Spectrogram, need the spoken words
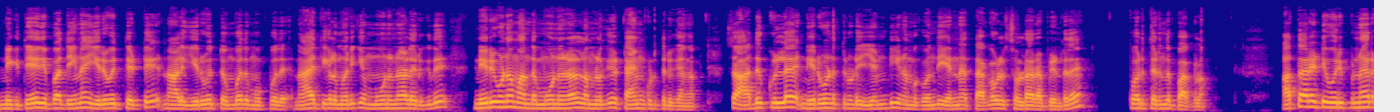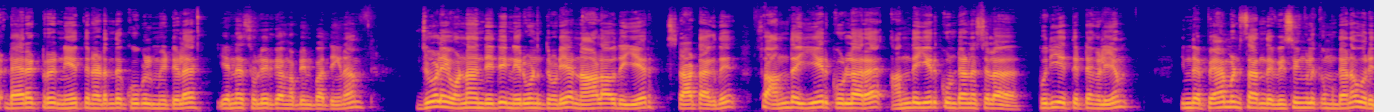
இன்றைக்கி தேதி பார்த்தீங்கன்னா இருபத்தெட்டு நாளைக்கு இருபத்தொம்போது முப்பது. ஞாயிற்றுக்கிழமை வரைக்கும் மூணு நாள் இருக்குது. நிறுவனம் அந்த மூணு நாள் நம்மளுக்கு டைம் கொடுத்துருக்காங்க. ஸோ அதுக்குள்ளே நிறுவனத்தினுடைய எம்டி நமக்கு வந்து என்ன தகவல் சொல்கிறார் அப்படின்றத பொறுத்திருந்து பார்க்கலாம். அத்தாரிட்டி உறுப்பினர் டைரக்டர் நேற்று நடந்த கூகுள் மீட்டில் என்ன சொல்லியிருக்காங்க அப்படின்னு பார்த்தீங்கன்னா ஜூலை ஒன்றாந்தேதி நிறுவனத்தினுடைய நாலாவது இயர் ஸ்டார்ட் ஆகுது. ஸோ அந்த இயர்க்கு உள்ளார அந்த இயர்க்கு உண்டான சில புதிய திட்டங்களையும் இந்த பேமெண்ட் சார்ந்த விஷயங்களுக்கு உண்டான ஒரு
